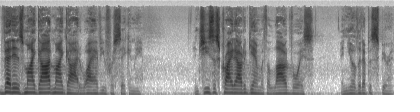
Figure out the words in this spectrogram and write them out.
That is, my God, my God, why have you forsaken me? And Jesus cried out again with a loud voice and yielded up his spirit.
